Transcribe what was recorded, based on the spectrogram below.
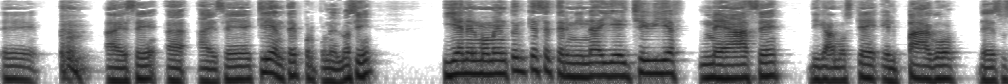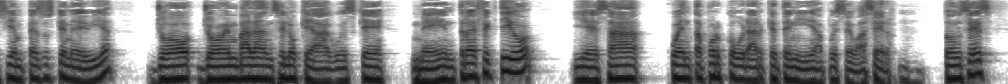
eh, a ese, a, a, ese cliente, por ponerlo así. Y en el momento en que se termina y HBF me hace, digamos que el pago de esos 100 pesos que me debía, yo, yo en balance lo que hago es que me entra efectivo y esa cuenta por cobrar que tenía pues se va a cero. Entonces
